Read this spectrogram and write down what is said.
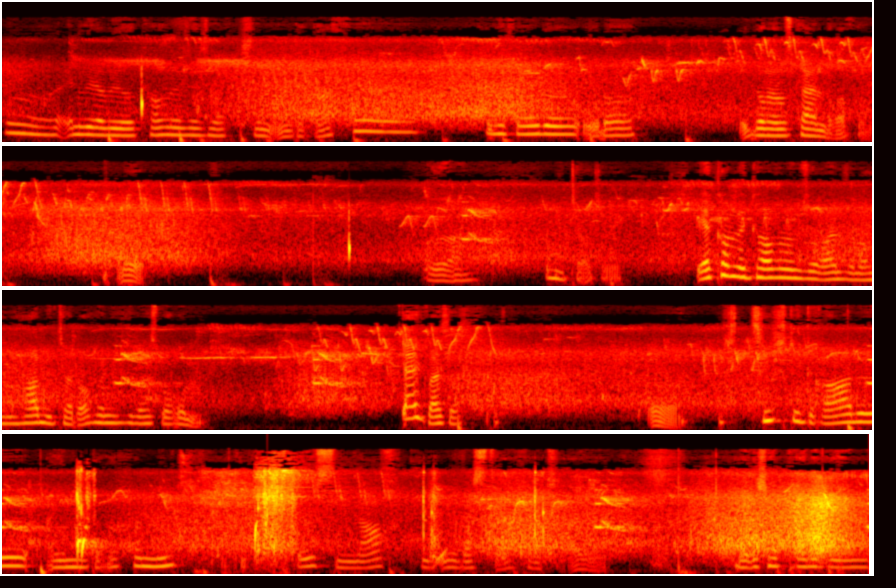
Oh, entweder wir kaufen uns jetzt noch einen Drache für die Folge oder wir können uns keinen Drache. Ja. Ja. Habitat. Ja, komm, wir kaufen uns doch einfach noch ein Habitat, auch wenn ich nicht weiß warum. Ja, ich weiß was. Oh, ich züchte gerade einen Drachen mit. Ich muss nachgucken, was der hat. Also. Ich habe gerade den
